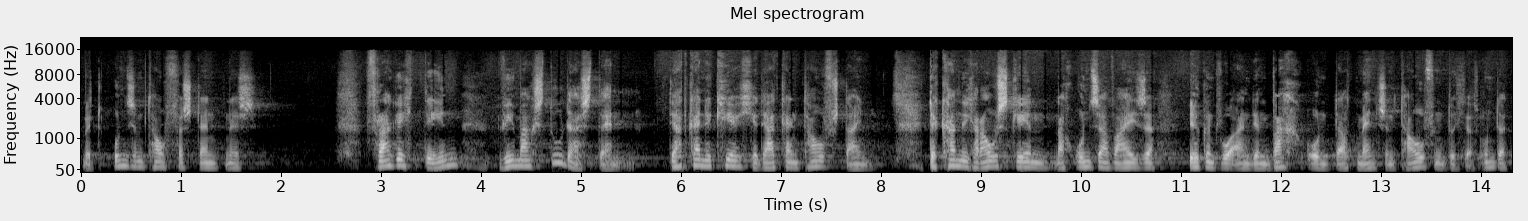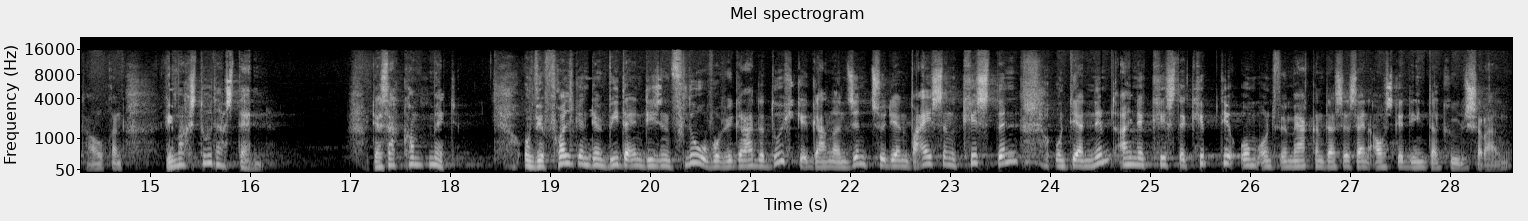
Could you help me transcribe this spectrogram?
mit unserem Taufverständnis, frage ich den, wie machst du das denn? Der hat keine Kirche, der hat keinen Taufstein. Der kann nicht rausgehen nach unserer Weise irgendwo an den Bach und dort Menschen taufen durch das Untertauchen. Wie machst du das denn? Der sagt, kommt mit. Und wir folgen dem wieder in diesen Flur, wo wir gerade durchgegangen sind, zu den weißen Kisten. Und der nimmt eine Kiste, kippt die um und wir merken, das ist ein ausgedienter Kühlschrank.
